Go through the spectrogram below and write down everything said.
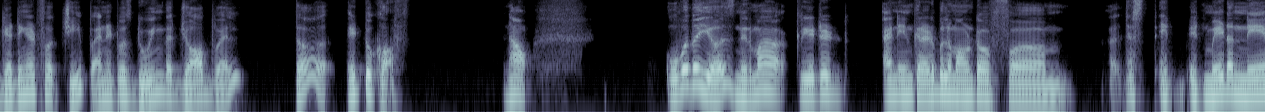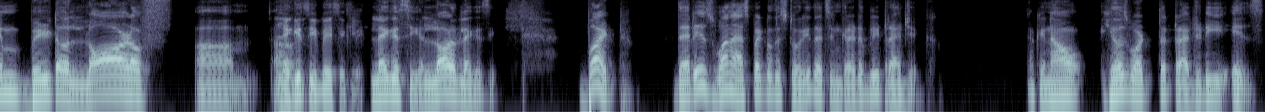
getting it for cheap and it was doing the job well the it took off. Now over the years nirma created an incredible amount of um, just it it made a name built a lot of um uh, legacy basically. legacy a lot of legacy. But there is one aspect of the story that's incredibly tragic. Okay now here's what the tragedy is.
